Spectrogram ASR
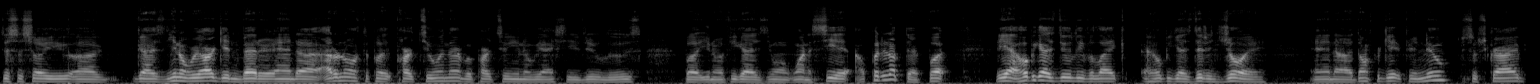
just to show you uh, guys. You know, we are getting better, and uh, I don't know if to put part two in there, but part two, you know, we actually do lose. But you know, if you guys you won't want to see it, I'll put it up there. But yeah, I hope you guys do leave a like. I hope you guys did enjoy, and uh, don't forget if you're new, subscribe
